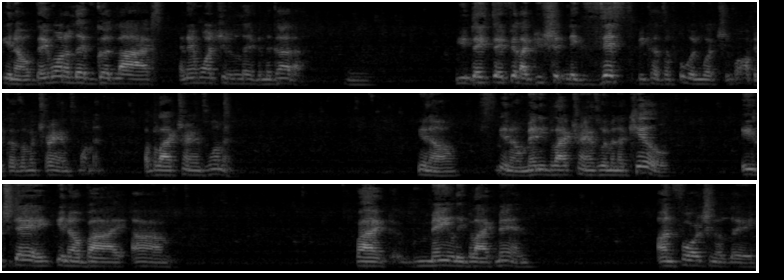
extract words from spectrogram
You know, they want to live good lives, and they want you to live in the gutter. You, they, they feel like you shouldn't exist because of who and what you are. Because I'm a trans woman, a black trans woman. You know, you know, many black trans women are killed each day. You know, by um, by mainly black men. Unfortunately,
